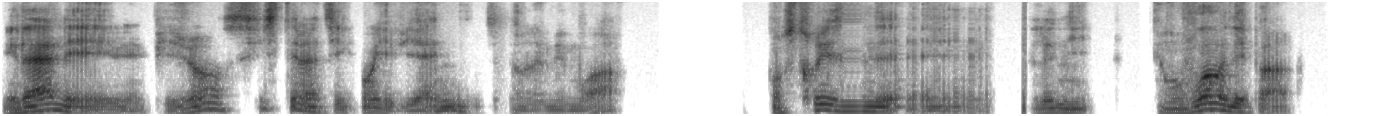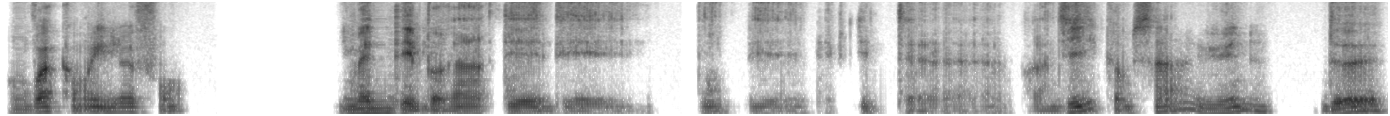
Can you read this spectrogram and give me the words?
et là, les, pigeons, systématiquement, ils viennent, dans la mémoire, construisent le, nid. Et on voit au départ, on voit comment ils le font. Ils mettent des brins, des, petites euh, brindilles comme ça, une, deux,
